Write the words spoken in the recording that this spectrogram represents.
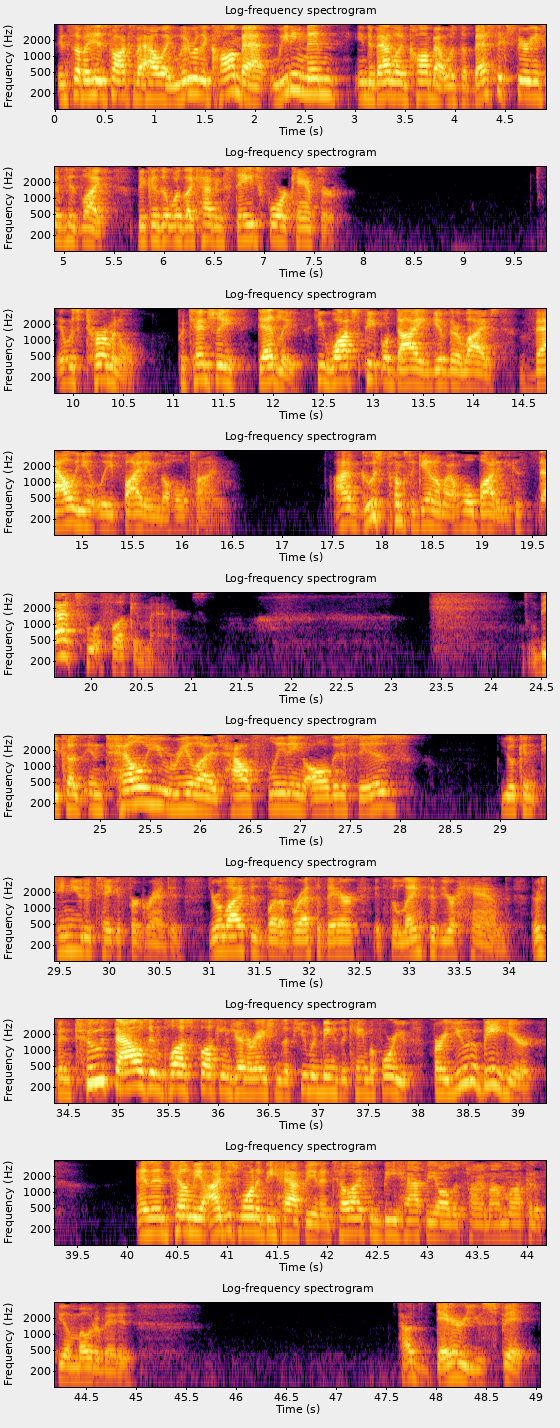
in some of his talks about how like literally combat, leading men into battle and combat was the best experience of his life because it was like having stage four cancer. It was terminal potentially deadly. He watched people die and give their lives valiantly fighting the whole time. I have goosebumps again on my whole body because that's what fucking matters. Because until you realize how fleeting all this is, you'll continue to take it for granted. Your life is but a breath of air. It's the length of your hand. There's been 2,000 plus fucking generations of human beings that came before you. For you to be here, and then tell me I just want to be happy, and until I can be happy all the time, I'm not going to feel motivated. How dare you spit?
